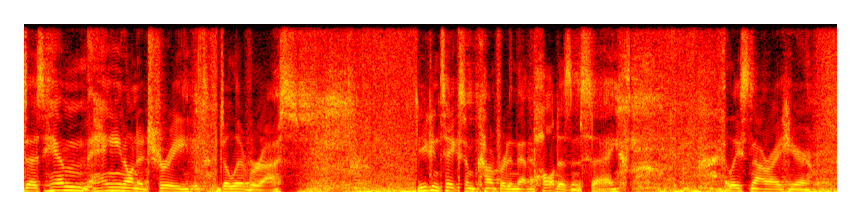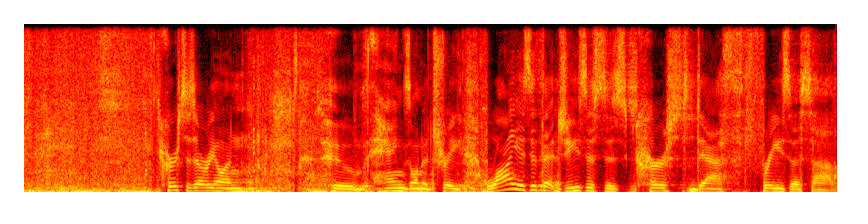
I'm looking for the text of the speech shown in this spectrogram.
does him hanging on a tree deliver us? You can take some comfort in that Paul doesn't say, at least not right here. Cursed is everyone who hangs on a tree. Why is it that Jesus' cursed death frees us up?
